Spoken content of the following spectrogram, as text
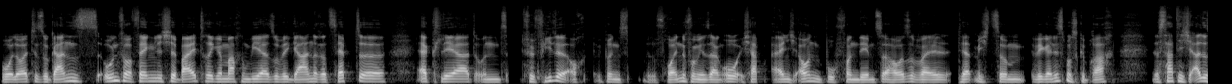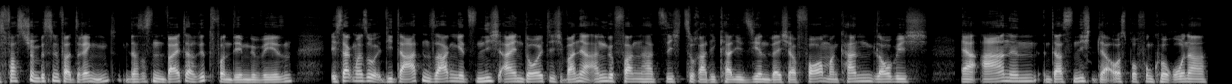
wo Leute so ganz unverfängliche Beiträge machen, wie er so vegane Rezepte erklärt. Und für viele, auch übrigens Freunde von mir sagen, oh, ich habe eigentlich auch ein Buch von dem zu Hause, weil der hat mich zum Veganismus gebracht. Das hatte ich alles fast schon ein bisschen verdrängt. Das ist ein weiter Ritt von dem gewesen. Ich sag mal so, die Daten sagen jetzt nicht eindeutig, wann er angefangen hat, sich zu radikalisieren, in welcher Form. Man kann, glaube ich, erahnen, dass nicht der Ausbruch von Corona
